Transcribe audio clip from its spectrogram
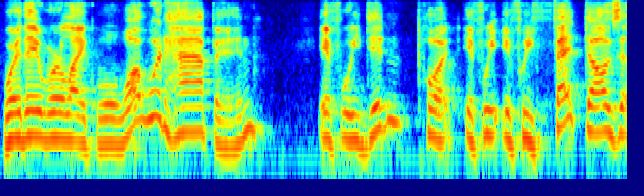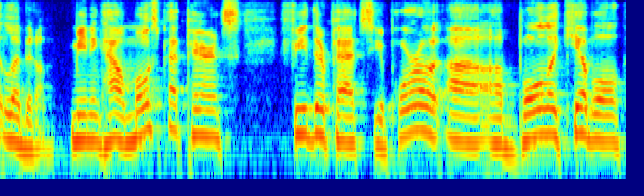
where they were like, well, what would happen if we didn't put if we if we fed dogs ad libitum? Meaning how most pet parents feed their pets. You pour a, a, bowl of kibble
